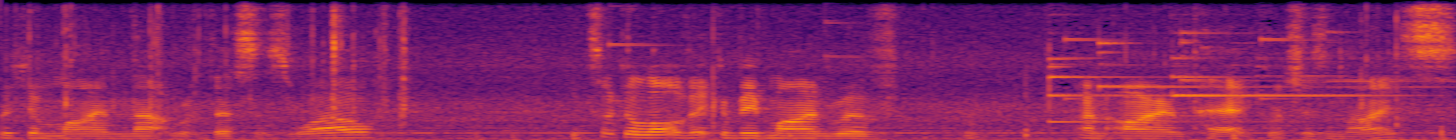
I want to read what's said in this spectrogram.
We can mine that with this as well. Looks like a lot of it can be mined with an iron pick, which is nice.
